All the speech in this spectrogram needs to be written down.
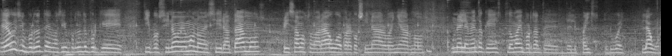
El agua es importante, demasiado importante porque, tipo, si no bebemos nos deshidratamos, precisamos tomar agua para cocinar, bañarnos. Un elemento que es lo más importante del país, Uruguay, el agua.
